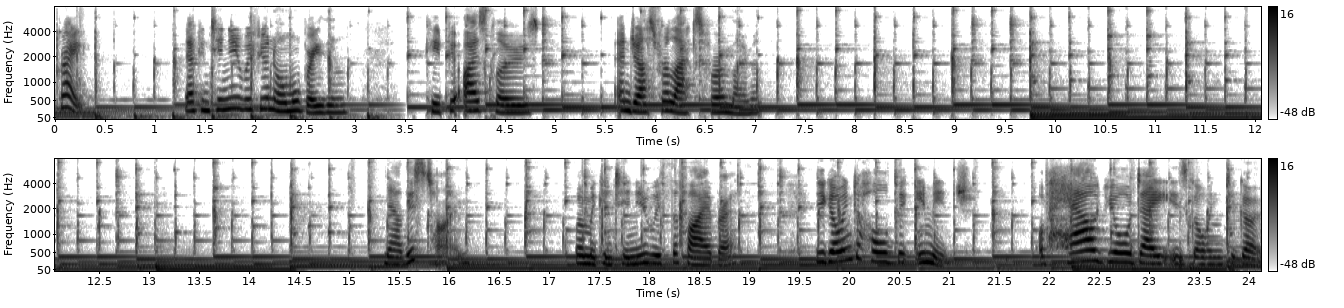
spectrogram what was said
Great. Now continue with your normal breathing. Keep your eyes closed and just relax for a moment. Now, this time, when we continue with the fire breath, you're going to hold the image of how your day is going to go.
